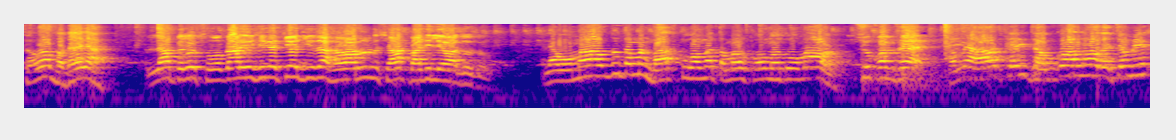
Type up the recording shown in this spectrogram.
ચલો બધા લા પેલો સોગાડ્યું છે કે ચો જીધા હવારનું શાકભાજી લેવા દો તો. એટલે ઓમાં આવતું તમને વાત કહું અમે તમારું કોમ હતું ઓમાં આવો. શું કામ છે? તમે આવો ફેરી ધબકો આવો રચમ એક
